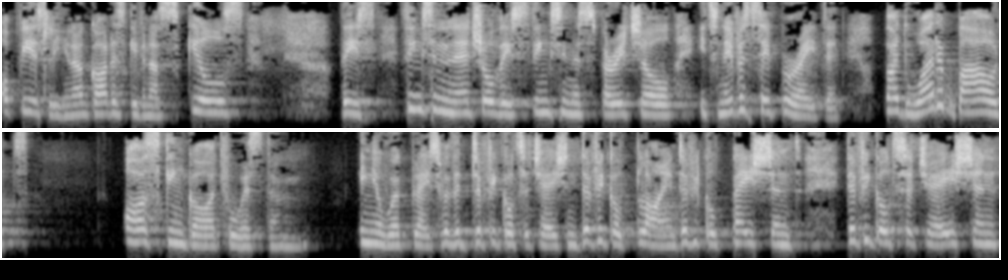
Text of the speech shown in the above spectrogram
Obviously, you know, God has given us skills. There's things in the natural, there's things in the spiritual. It's never separated. But what about asking God for wisdom in your workplace with a difficult situation, difficult client, difficult patient, difficult situation.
